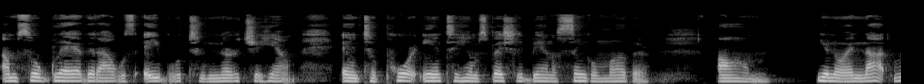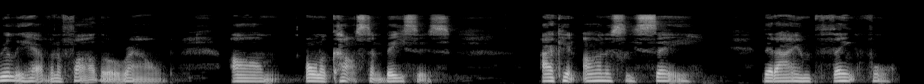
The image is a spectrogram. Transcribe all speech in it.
I'm so glad that I was able to nurture him and to pour into him, especially being a single mother. Um, you know, and not really having a father around, um, on a constant basis. I can honestly say that I am thankful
